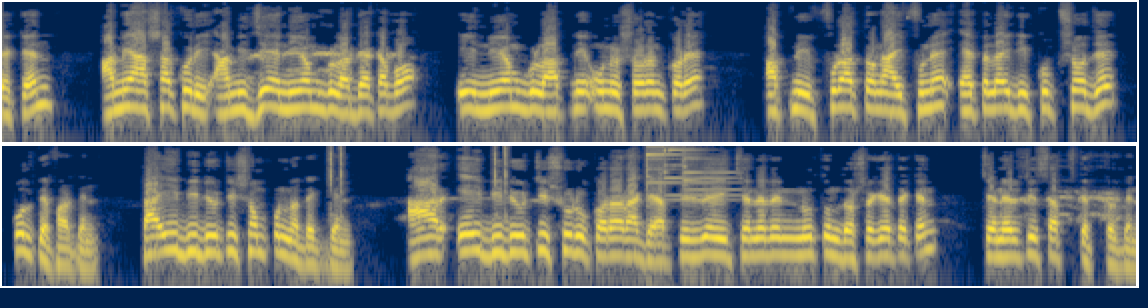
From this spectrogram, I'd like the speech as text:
দেখেন, আমি আশা করি আমি যে নিয়মগুলো দেখাবো, এই নিয়মগুলো আপনি অনুসরণ করে আপনি পুরাতন আইফোনে অ্যাপেল আইডি খুব সহজে খুলতে পারবেন। তাই এই ভিডিওটি সম্পূর্ণ দেখবেন। আর এই ভিডিওটি শুরু করার আগে আপনি যদি এই চ্যানেলের নতুন দর্শকে থাকেন, চ্যানেলটি সাবস্ক্রাইব করবেন।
